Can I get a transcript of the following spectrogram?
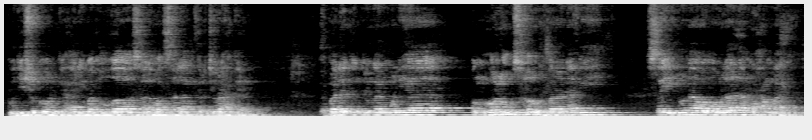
Puji syukur kehadirat Allah Salawat salam tercurahkan Kepada junjungan mulia Penghulu seluruh para nabi Sayyiduna wa maulana Muhammad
